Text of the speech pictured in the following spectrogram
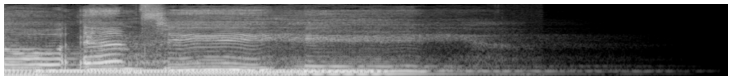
so empty.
